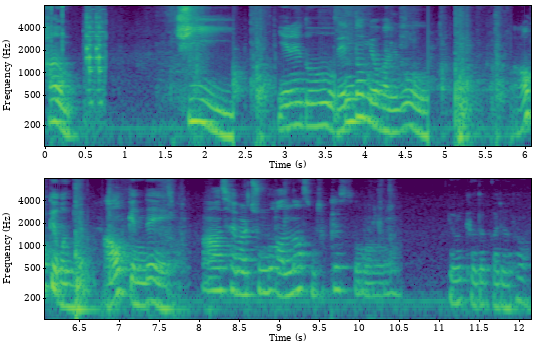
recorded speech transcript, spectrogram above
다음 G. 얘네도 랜덤이어가지고 아홉 개거든요. 아홉 개인데 아 제발 중복 안 나왔으면 좋겠어. 이렇게 여덟 가지 여서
